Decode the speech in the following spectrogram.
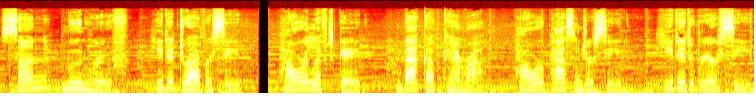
sun, moonroof, heated driver seat, power liftgate, backup camera, power passenger seat, heated rear seat,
